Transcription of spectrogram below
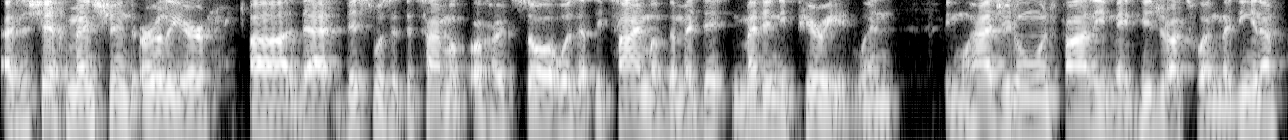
As the Sheikh mentioned earlier, uh, that this was at the time of Uhud, so it was at the time of the Medini period when the Muhajirun finally made hijrah to Al-Medina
